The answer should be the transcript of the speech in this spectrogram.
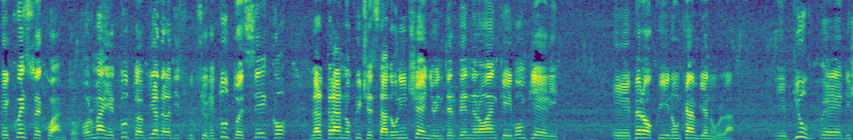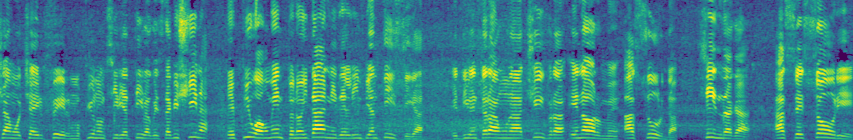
E questo è quanto, ormai è tutto avviato alla distruzione, tutto è secco, l'altro anno qui c'è stato un incendio, intervennero anche i pompieri, eh, però qui non cambia nulla. E più eh, diciamo, c'è il fermo, più non si riattiva questa piscina e più aumentano i danni dell'impiantistica e diventerà una cifra enorme, assurda. Sindaca, assessori,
